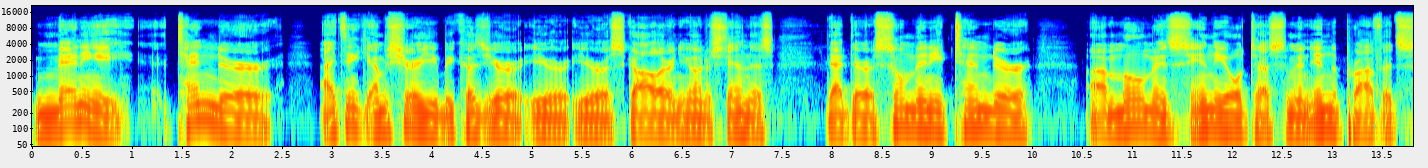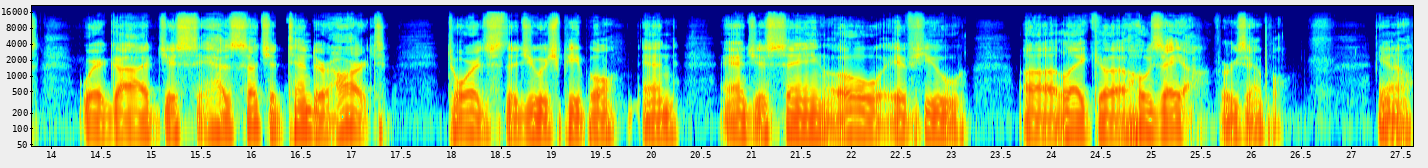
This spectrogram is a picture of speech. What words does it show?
many tender. I think I'm sure you because you're you're you're a scholar and you understand this that there are so many tender uh, moments in the Old Testament in the prophets where God just has such a tender heart towards the Jewish people and and just saying, oh, if you, uh, like uh, Hosea, for example, you yeah. know,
